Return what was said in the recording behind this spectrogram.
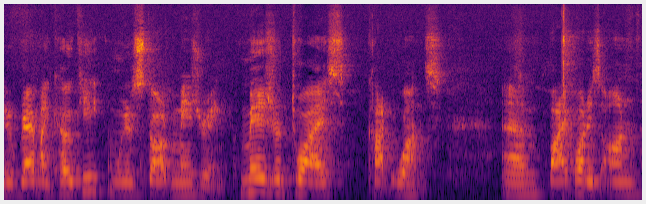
to grab my Koki and we're to start measuring. Measure twice, cut once. Um, bipod is on.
